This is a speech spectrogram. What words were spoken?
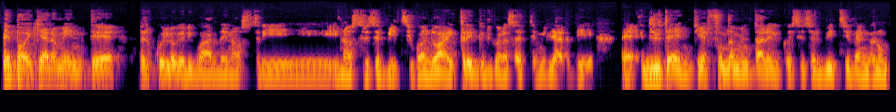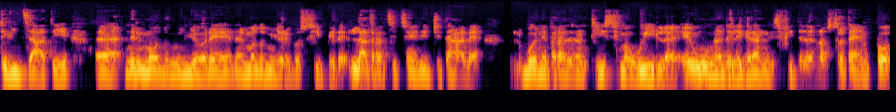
E poi chiaramente per quello che riguarda i nostri, i nostri servizi, quando hai 3,7 miliardi eh, di utenti è fondamentale che questi servizi vengano utilizzati eh, nel, modo migliore, nel modo migliore possibile. La transizione digitale voi ne parlate tantissimo, Will, è una delle grandi sfide del nostro tempo.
